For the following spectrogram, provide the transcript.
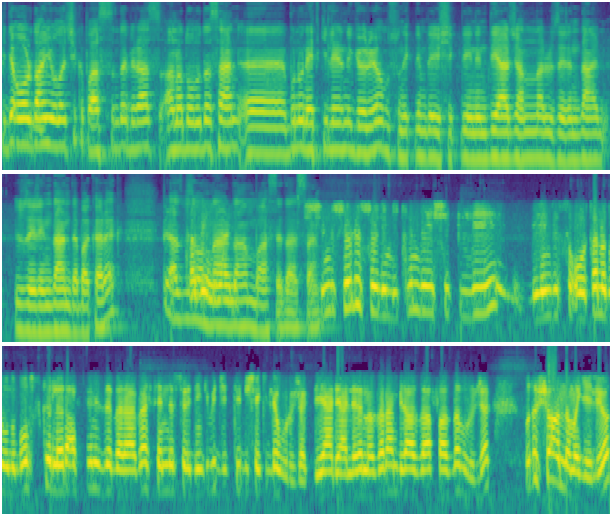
Bir de oradan yola çıkıp aslında biraz Anadolu'da sen e, bunun etkilerini görüyor musun iklim değişikliğinin diğer canlılar üzerinden üzerinden de bakarak? Biraz bize Tabii, yani- onlardan bahsedersen. Şimdi şöyle söyleyeyim iklim değişikliği birincisi Orta Anadolu bozkırları Akdeniz'le beraber senin de söylediğin gibi ciddi bir şekilde vuracak. Diğer yerlere nazaran biraz daha fazla vuracak. Bu da şu anlama geliyor.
